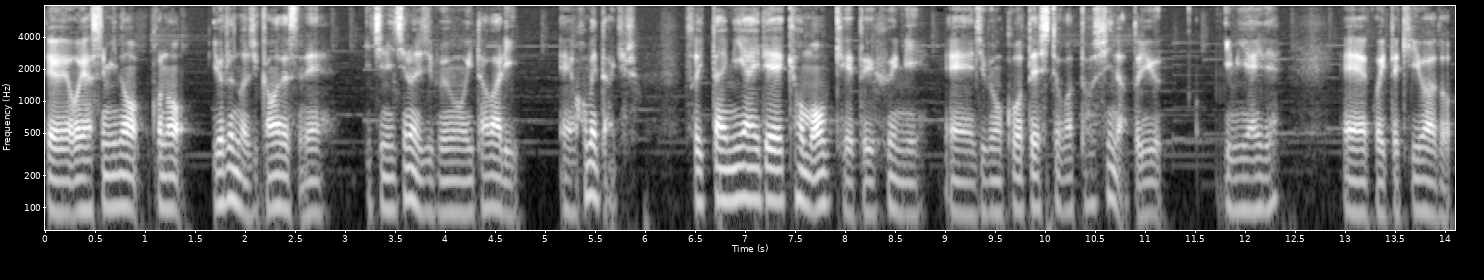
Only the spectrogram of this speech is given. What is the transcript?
でお休みのこの夜の時間はですね一日の自分をいたわり、えー、褒めてあげるそういった意味合いで今日も OK というふうに、えー、自分を肯定して終わってほしいなという意味合いで、えー、こういったキーワードを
